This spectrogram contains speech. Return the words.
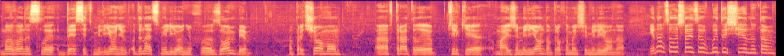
Ми винесли 10 мільйонів, 11 мільйонів е, зомбі. А причому е, втратили тільки майже мільйон, там трохи менше мільйона. І нам залишається вбити ще, ну там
